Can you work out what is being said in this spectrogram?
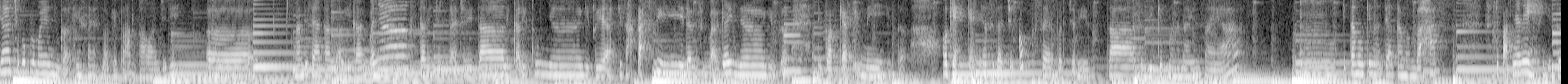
ya cukup lumayan juga sih saya sebagai perantauan. Jadi uh, nanti saya akan bagikan banyak sekali cerita-cerita lika-likunya gitu ya kisah kasih dan sebagainya gitu di podcast ini gitu. Oke kayaknya sudah cukup. Saya bercerita sedikit mengenai saya. Hmm, kita mungkin nanti akan membahas secepatnya nih gitu.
